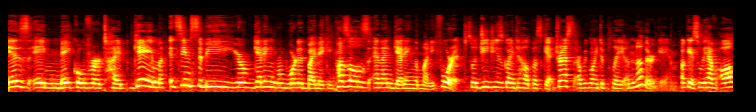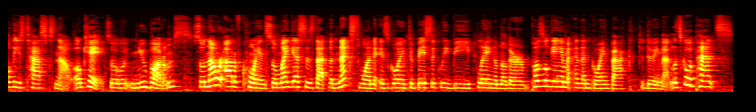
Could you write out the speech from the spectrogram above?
is a makeover type game. It seems to be you're getting rewarded by making puzzles and then getting the money for it. So Gigi is going to help us get dressed. Are we going to play another game? Okay, so we have all these tasks now. Okay, so new bottoms. So now we're out of coins. So my guess is that the next one is going to basically be playing another puzzle game and then going back to doing that. Let's go with pants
